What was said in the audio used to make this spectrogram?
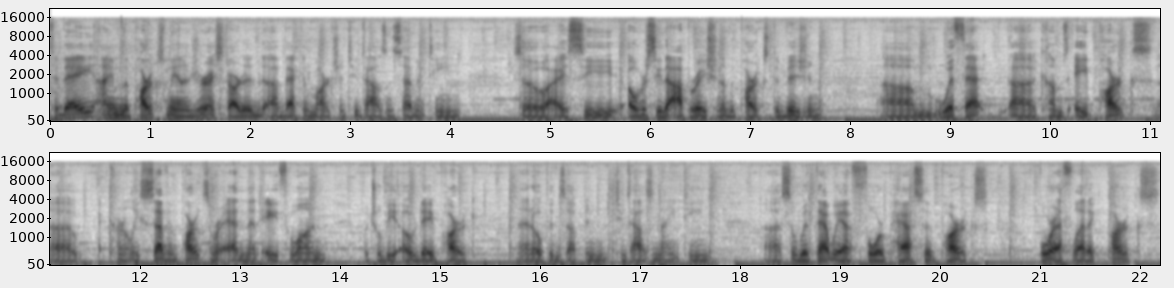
Today, I am the Parks Manager. I started uh, back in March of 2017. So I see, oversee the operation of the Parks Division. Um, with that uh, comes eight parks, uh, currently seven parks, and we're adding that eighth one, which will be O'Day Park, and that opens up in 2019. Uh, so with that, we have four passive parks, four athletic parks,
